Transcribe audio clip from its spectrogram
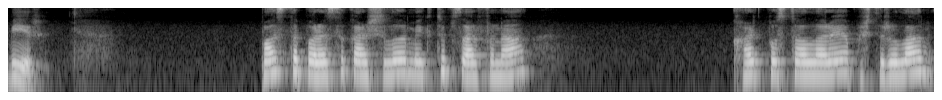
1. Pasta parası karşılığı mektup zarfına kartpostallara yapıştırılan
